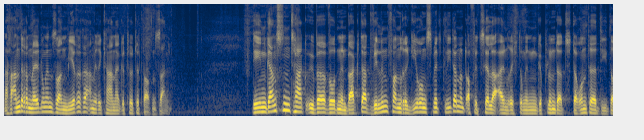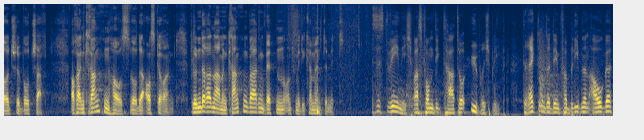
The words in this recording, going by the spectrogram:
Nach anderen Meldungen sollen mehrere Amerikaner getötet worden sein. Den ganzen Tag über wurden in Bagdad Villen von Regierungsmitgliedern und offizieller Einrichtungen geplündert, darunter die deutsche Botschaft. Auch ein Krankenhaus wurde ausgeräumt. Plünderer nahmen Krankenwagen, Betten und Medikamente mit. Es ist wenig, was vom Diktator übrig blieb. Direkt unter dem verbliebenen Auge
